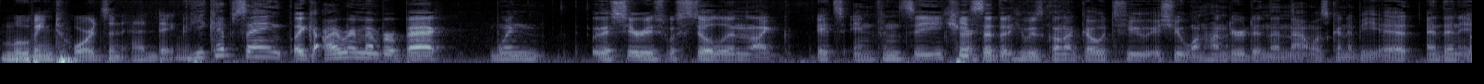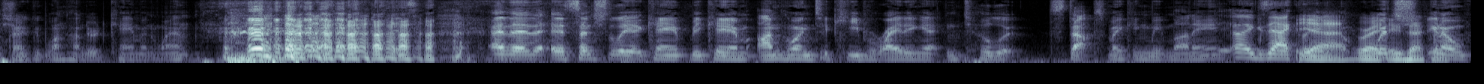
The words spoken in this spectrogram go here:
moving towards an ending. he kept saying like i remember back when the series was still in like its infancy Sure. he said that he was going to go to issue 100 and then that was going to be it and then issue Okay. 100 came and went and then essentially it came became i'm going to keep writing it until it stops making me money Exactly. Yeah. Right. which exactly. you know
